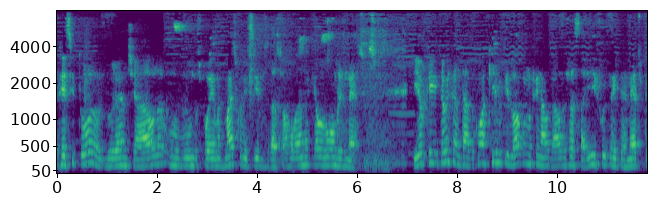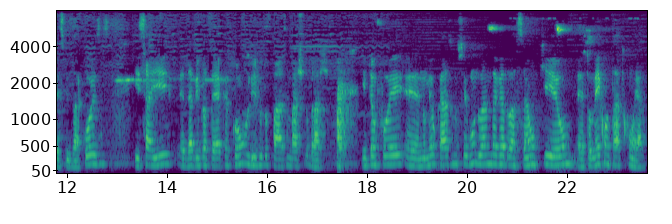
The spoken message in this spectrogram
recitou durante a aula um, dos poemas mais conhecidos da Sor Juana, que é o Hombres Necios. E eu fiquei tão encantado com aquilo que logo no final da aula eu já saí, fui para a internet pesquisar coisas e saí eh, da biblioteca com o livro do Paz embaixo do braço. Então foi, eh, no meu caso, no segundo ano da graduação que eu eh, tomei contato com ela.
